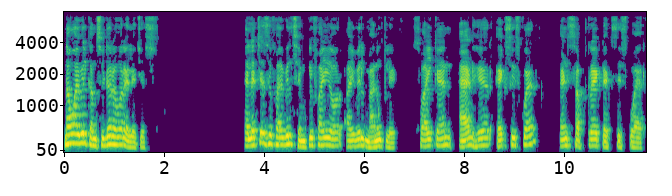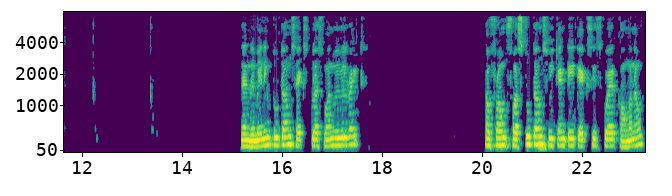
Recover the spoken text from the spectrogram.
Now I will consider our LHS. LHS if I will simplify or I will manipulate. So I can add here x square and subtract x square. Then remaining two terms x plus 1 we will write. Now from first two terms we can take x square common out.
